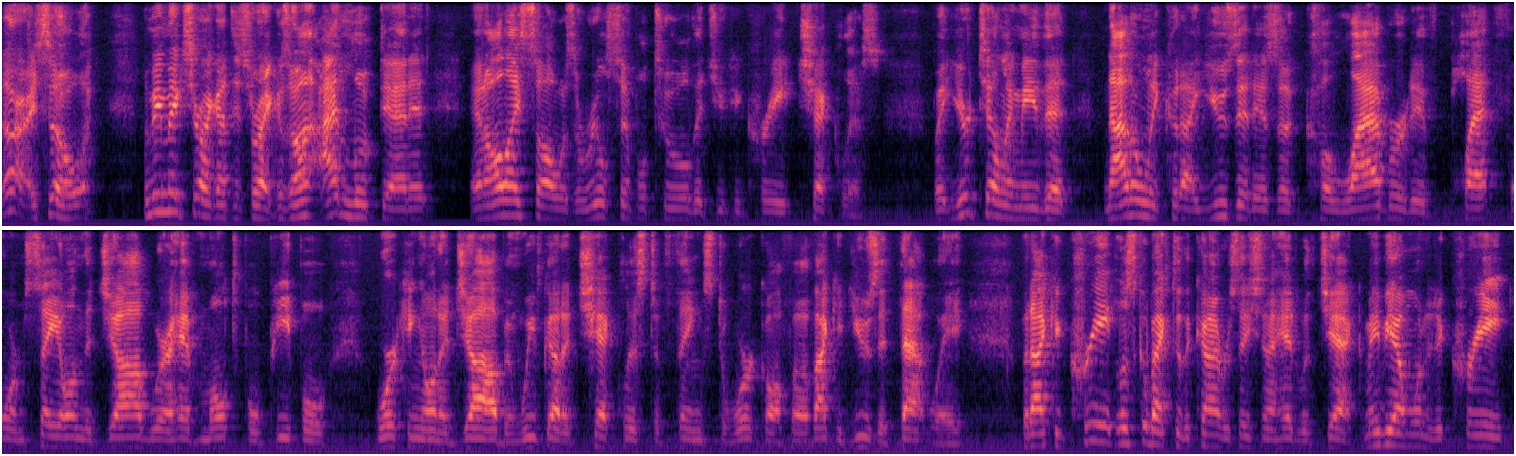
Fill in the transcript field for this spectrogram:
All right, so let me make sure I got this right because I, looked at it and all I saw was a real simple tool that you could create checklists. But you're telling me that not only could I use it as a collaborative platform, say on the job where I have multiple people working on a job and we've got a checklist of things to work off of, I could use it that way. But I could create, let's go back to the conversation I had with Jack. Maybe I wanted to create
